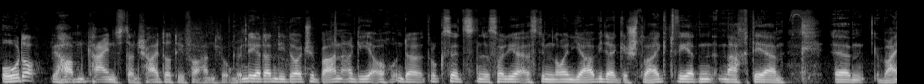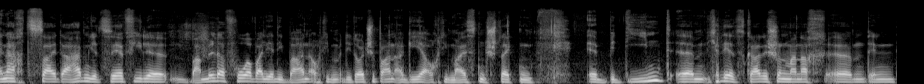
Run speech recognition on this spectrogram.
Oder wir haben keins, dann scheitert die Verhandlung. Könnte ja dann die Deutsche Bahn AG auch unter Druck setzen. Das soll ja erst im neuen Jahr wieder gestreikt werden nach der ähm, Weihnachtszeit. Da haben jetzt sehr viele Bammel davor, weil ja die Bahn, auch die, die Deutsche Bahn AG ja auch die meisten Strecken äh, bedient. Ähm, ich hatte jetzt gerade schon mal nach ähm, den,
